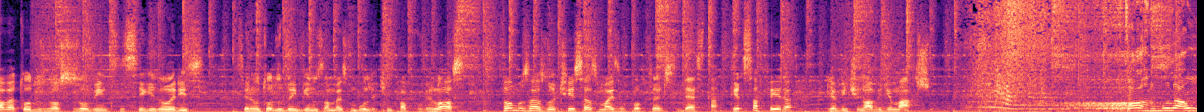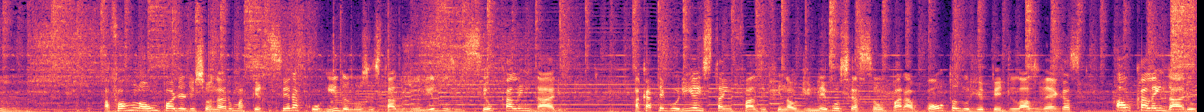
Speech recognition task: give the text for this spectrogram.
salve a todos os nossos ouvintes e seguidores. Serão todos bem-vindos a mais um Boletim Papo Veloz. Vamos às notícias mais importantes desta terça-feira, dia 29 de março. Fórmula 1 A Fórmula 1 pode adicionar uma terceira corrida nos Estados Unidos em seu calendário. A categoria está em fase final de negociação para a volta do GP de Las Vegas ao calendário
